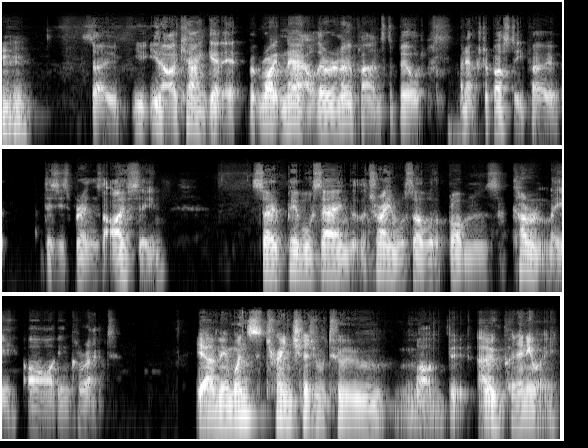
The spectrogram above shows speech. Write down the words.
Mhm. So, you, you know, I can get it. But right now, there are no plans to build an extra bus depot at Disney Springs that I've seen. So, people saying that the train will solve all the problems currently are incorrect. Yeah, I mean, when's the train scheduled to Well, open anyway?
